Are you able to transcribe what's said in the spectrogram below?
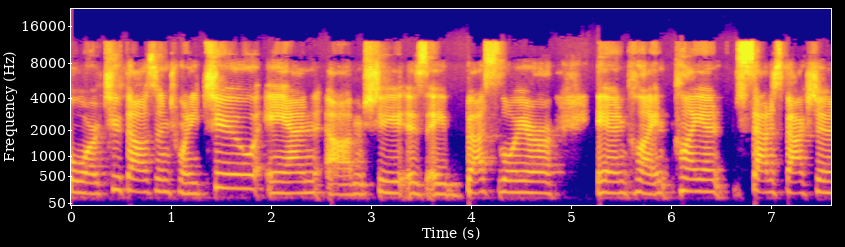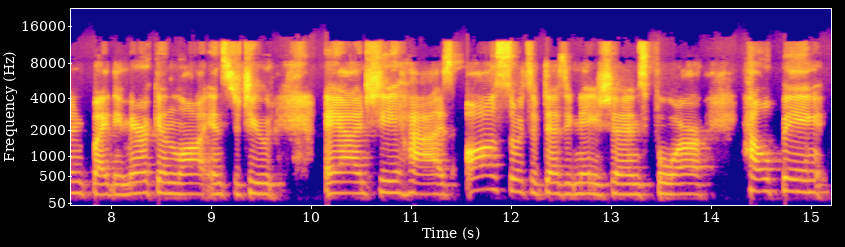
for 2022 and um, she is a best lawyer in client client satisfaction by the american law institute and she has all sorts of designations for helping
